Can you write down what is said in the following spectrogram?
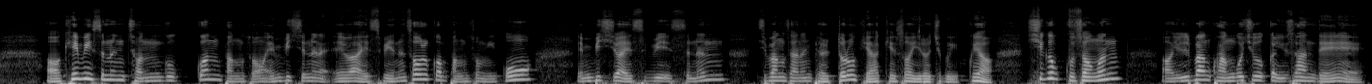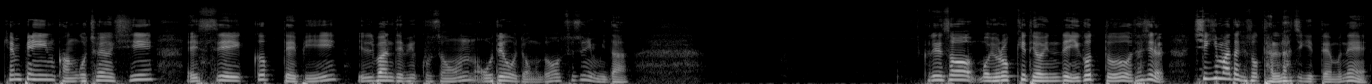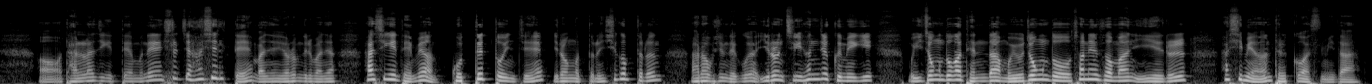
어, KBS는 전국권 방송, MBC는 애와 SBN은 서울권 방송이고 MBC와 SBS는 지방사는 별도로 계약해서 이루어지고 있고요. 시급 구성은 어, 일반 광고 시급과 유사한데 캠페인 광고 처형 시 SA급 대비 일반 대비 구성은 5대5 정도 수준입니다. 그래서 뭐 이렇게 되어 있는데 이것도 사실 시기마다 계속 달라지기 때문에 어 달라지기 때문에 실제 하실 때 만약 여러분들이 만약 하시게 되면 그때 또 이제 이런 것들은 시급들은 알아보시면 되고요. 이런 지금 현재 금액이 뭐 이 정도가 된다 뭐요 정도 선에서만 이해를 하시면 될 것 같습니다.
